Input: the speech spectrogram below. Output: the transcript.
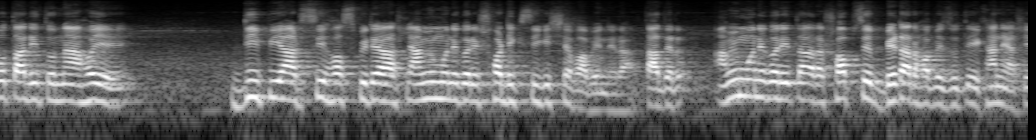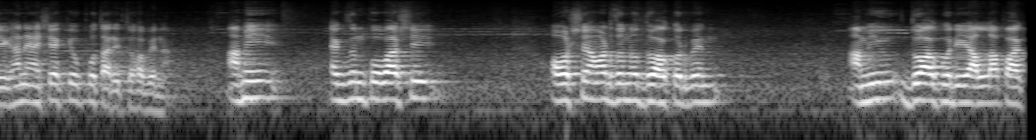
প্রতারিত না হয়ে ডিপিআরসি হসপিটাল আসলে আমি মনে করি সঠিক চিকিৎসা পাবেন এরা। তাদের, আমি মনে করি তারা সবচেয়ে বেটার হবে যদি এখানে আসে। এখানে আসে কেউ প্রতারিত হবে না। আমি একজন প্রবাসী, অবশ্যই আমার জন্য দোয়া করবেন। আমি দোয়া করি আল্লাহ পাক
